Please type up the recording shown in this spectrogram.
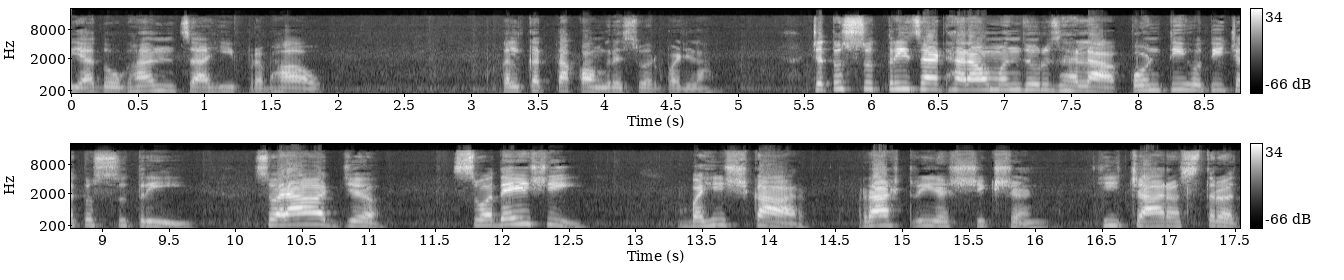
या दोघांचाही प्रभाव कलकत्ता काँग्रेसवर पडला. चतुसूत्रीचा ठराव मंजूर झाला. कोणती होती चतुसूत्री स्वराज्य स्वदेशी बहिष्कार राष्ट्रीय शिक्षण. ही चार अस्त्रच.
